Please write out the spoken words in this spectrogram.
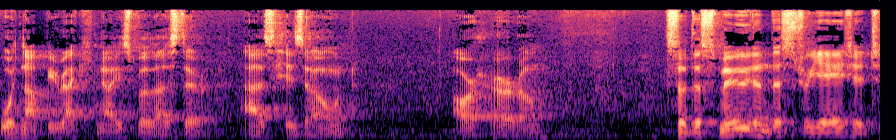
would not be recognizable as their as his own or her own. So the smooth and the striated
